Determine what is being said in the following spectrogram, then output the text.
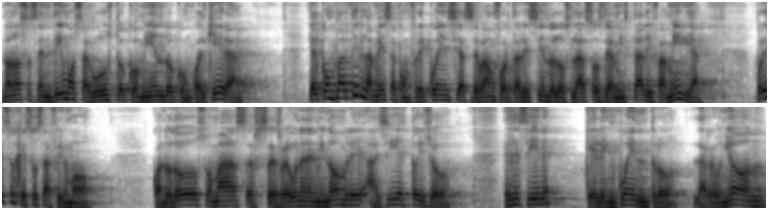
no nos sentimos a gusto comiendo con cualquiera. Y al compartir la mesa con frecuencia se van fortaleciendo los lazos de amistad y familia. Por eso Jesús afirmó, cuando dos o más se reúnen en mi nombre, allí estoy yo. Es decir, que el encuentro, la reunión,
